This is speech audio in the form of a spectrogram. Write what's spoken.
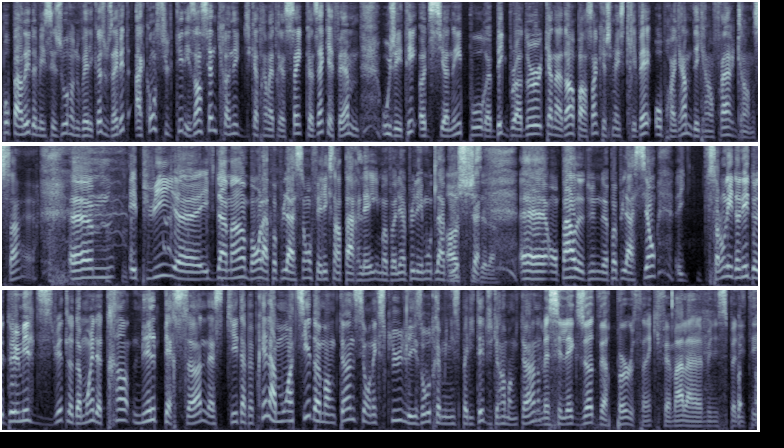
pour parler de mes séjours en Nouvelle-Écosse, je vous invite à consulter les anciennes chroniques du 93.5 Kodiak FM, où j'ai été auditionné pour Big Brother Canada en pensant que je m'inscrivais au programme des grands frères, grandes sœurs. Euh, et puis, euh, évidemment, bon, la population, Félix en parlait, il m'a volé un peu les mots de la Ah, bouche. Euh, on parle d'une population, selon les données de 2018, là, de moins de 30 000 personnes, ce qui est à peu près la moitié de Moncton si on exclut les autres municipalités du Grand Moncton. Mais c'est l'exode vers Perth hein, qui fait mal à la municipalité.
